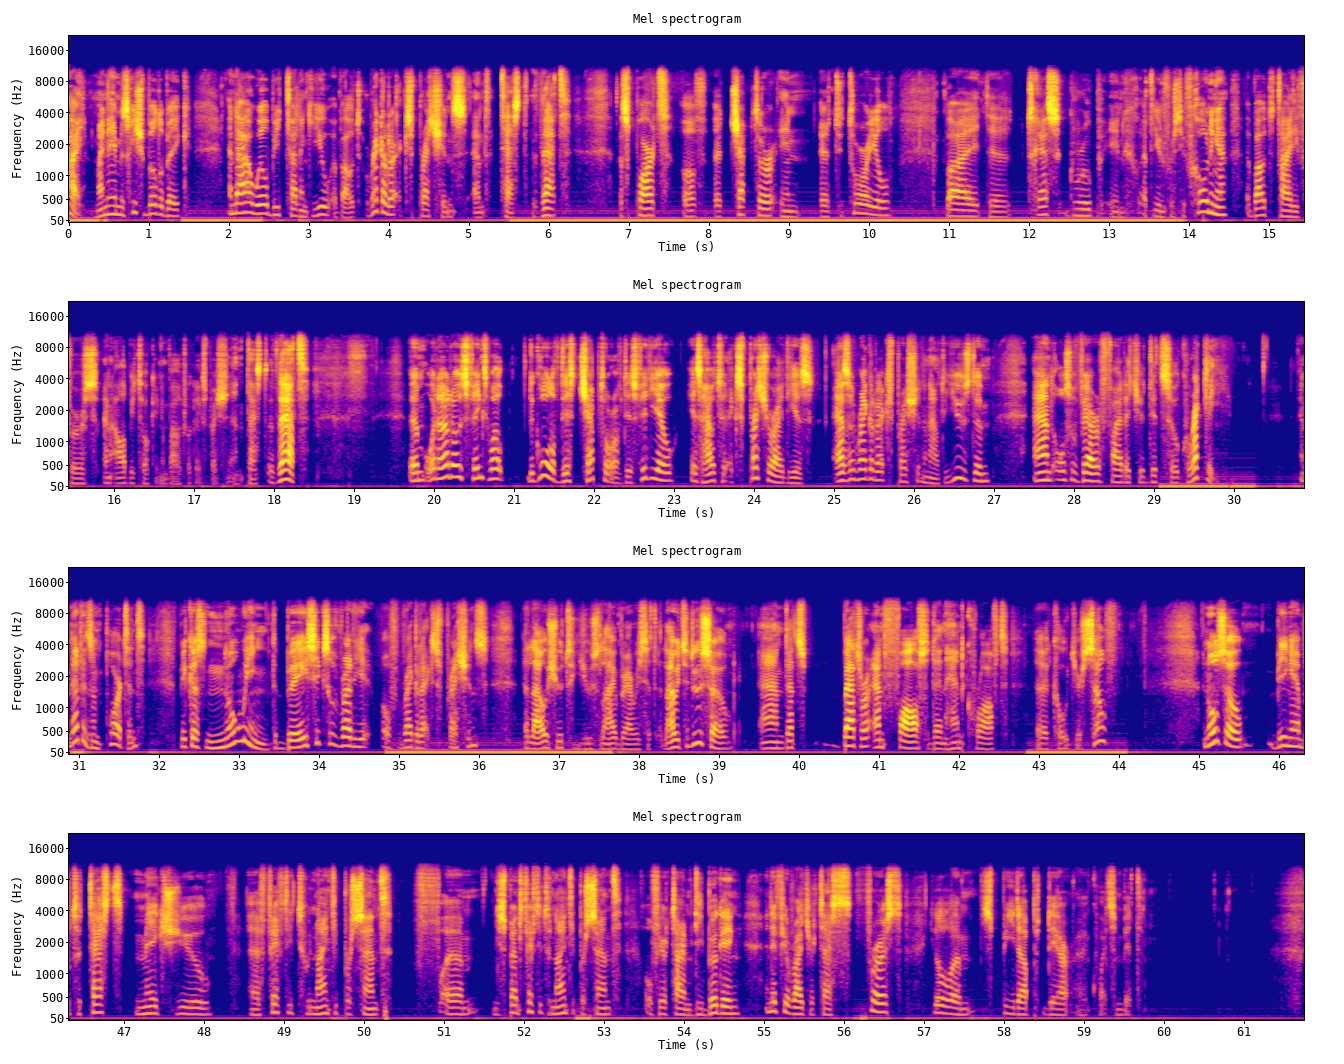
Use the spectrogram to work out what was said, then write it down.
Hi, my name is Richard Bilderbeek and I will be telling you about regular expressions and test that as part of a chapter in a tutorial by the TRES group in, at the University of Groningen about the tidyverse and I'll be talking about regular expression and test that. Um, what are those things? Well, the goal of this chapter of this video is how to express your ideas as a regular expression and how to use them and also verify that you did so correctly. And that is important because knowing the basics of, of regular expressions allows you to use libraries that allow you to do so and that's better and faster than handcraft uh, code yourself. And also being able to test makes you uh, 50 to 90 percent um, you spend 50 to 90 percent of your time debugging and if you write your tests first you'll um, speed up there uh, quite some bit.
